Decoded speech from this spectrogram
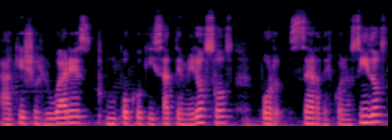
a aquellos lugares un poco quizá temerosos por ser desconocidos,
